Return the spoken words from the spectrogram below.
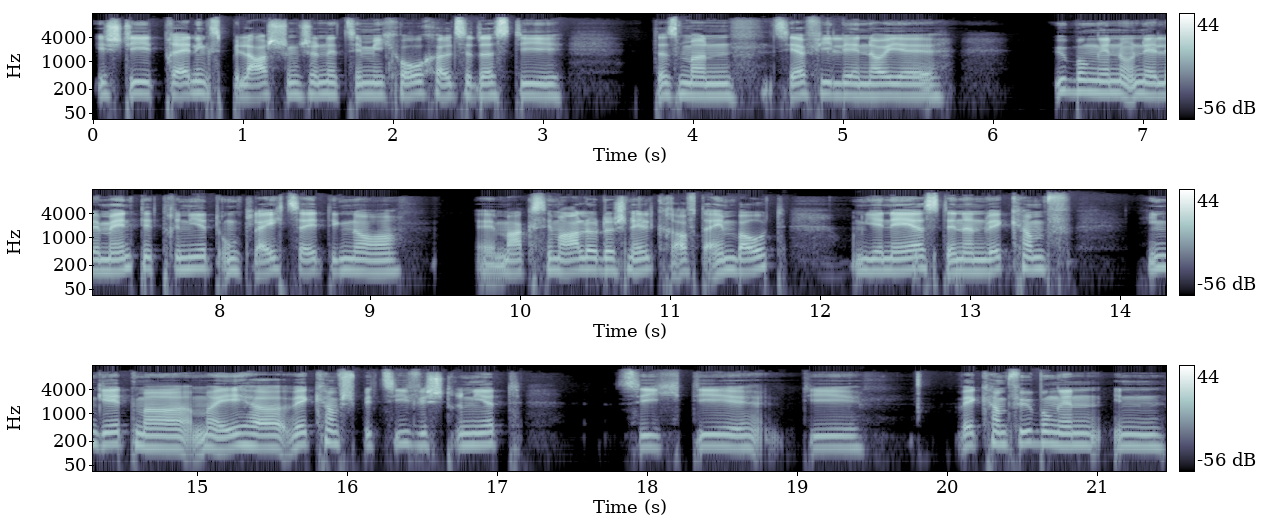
ist die Trainingsbelastung schon nicht ziemlich hoch, also dass die dass man sehr viele neue Übungen und Elemente trainiert und gleichzeitig noch äh, Maximal- oder Schnellkraft einbaut. Und je näher es denn an Wettkampf hingeht, man, man eher wettkampfspezifisch trainiert, sich die, die Wettkampfübungen in,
